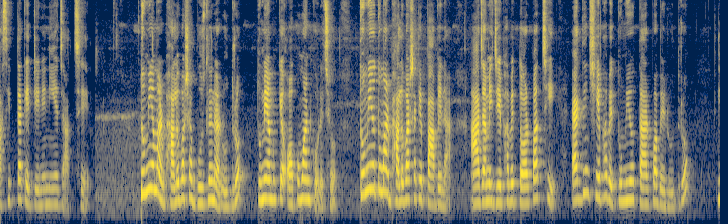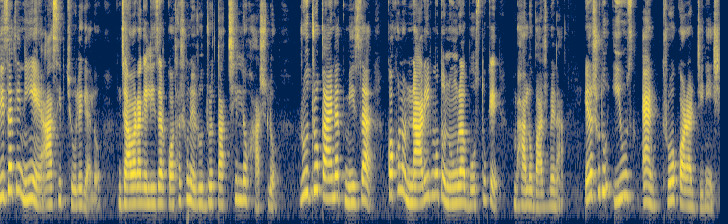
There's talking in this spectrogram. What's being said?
আসিফ তাকে টেনে নিয়ে যাচ্ছে। তুমি আমার ভালোবাসা বুঝলে না, রুদ্র। তুমি আমাকে অপমান করেছ। তুমিও তোমার ভালোবাসাকে পাবে না। আজ আমি যেভাবে তর পাচ্ছি, একদিন সেভাবে তুমিও তার পাবে, রুদ্র। লিজাকে নিয়ে আসিফ চলে গেল। যাওয়ার আগে লিজার কথা শুনে রুদ্র তাচ্ছিল্য হাসল। রুদ্র, কায়নাত, মির্জা কখনো নারীর মতো নোংরা বস্তুকে ভালোবাসবে না। এরা শুধু ইউজ অ্যান্ড থ্রো করার জিনিস।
